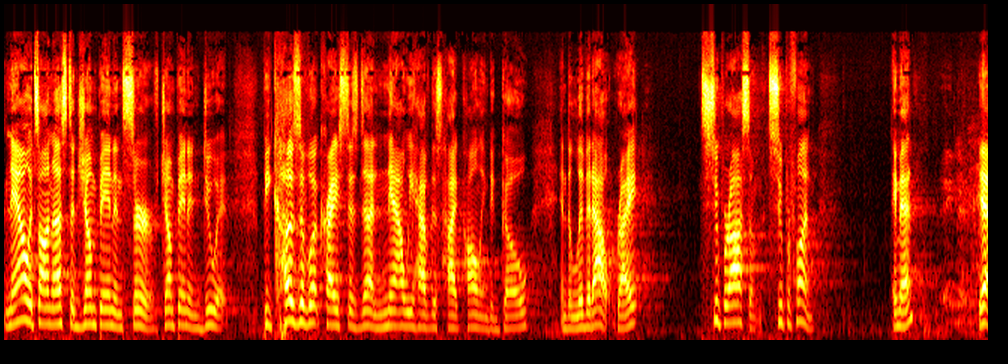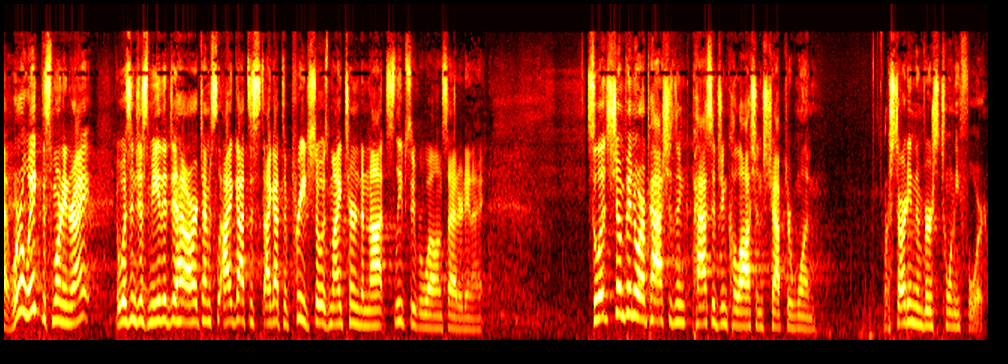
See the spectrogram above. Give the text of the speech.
Now it's on us to jump in and serve, jump in and do it. Because of what Christ has done, now we have this high calling to go and to live it out, right? It's super awesome, it's super fun. Amen? Amen? Yeah, we're awake this morning, right? It wasn't just me that had a hard time. I got to, I got to preach, so it was my turn to not sleep super well on Saturday night. So let's jump into our passage in, passage in Colossians chapter 1. We're starting in verse 24.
